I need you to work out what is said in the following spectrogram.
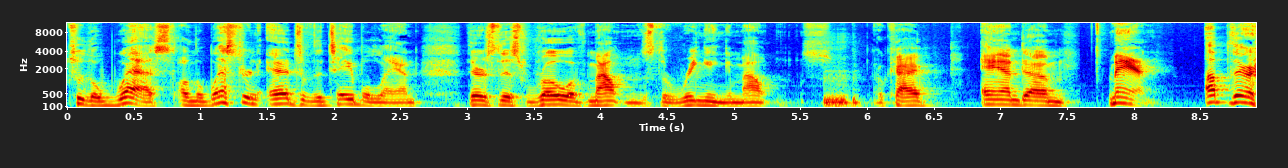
to the west, on the western edge of the Tableland, there's this row of mountains, the Ringing Mountains. Okay? And um, man, up there,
